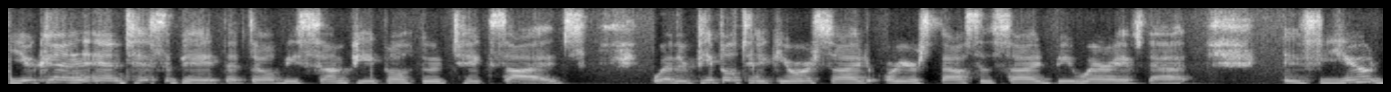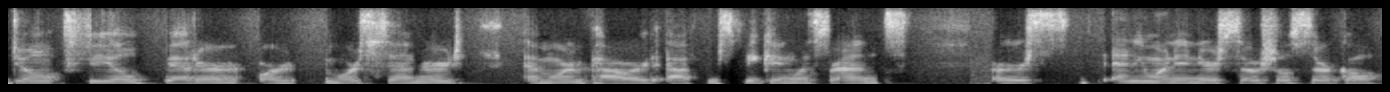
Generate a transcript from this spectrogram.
you can anticipate that there'll be some people who take sides. Whether people take your side or your spouse's side, be wary of that. If you don't feel better or more centered and more empowered after speaking with friends or anyone in your social circle,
